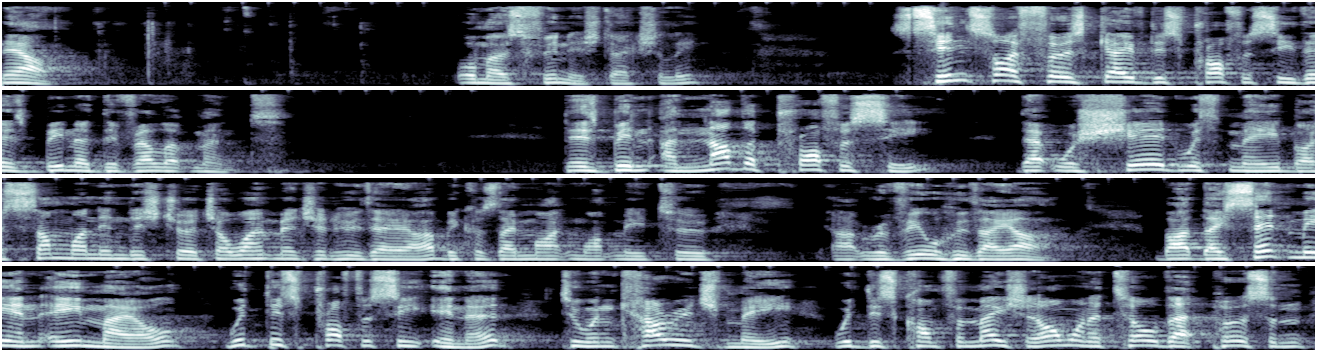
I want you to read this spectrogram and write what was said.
Now, almost finished actually. Since I first gave this prophecy, there's been a development. There's been another prophecy that was shared with me by someone in this church. I won't mention who they are because they might want me to uh, reveal who they are. But they sent me an email with this prophecy in it to encourage me with this confirmation. I want to tell that person,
